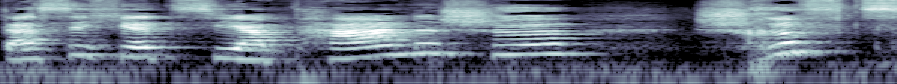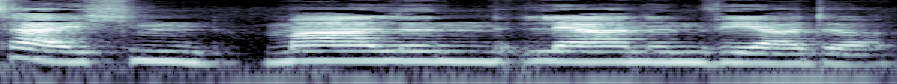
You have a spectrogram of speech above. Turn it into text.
dass ich jetzt japanische Schriftzeichen malen lernen werde.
